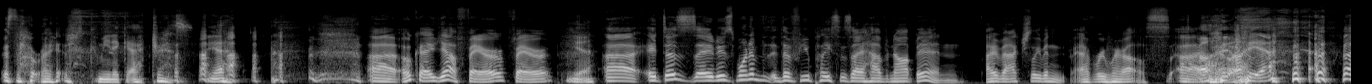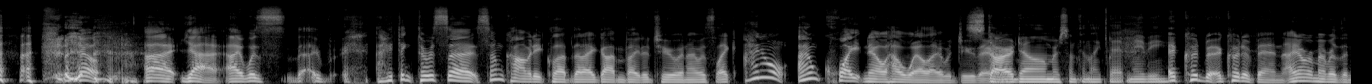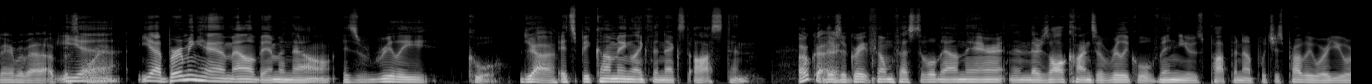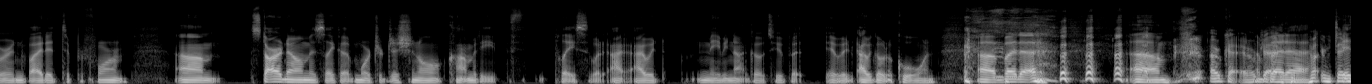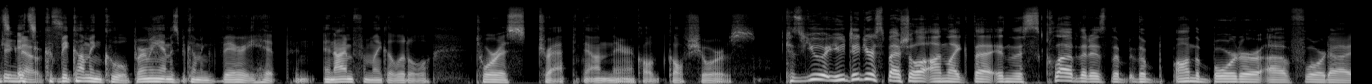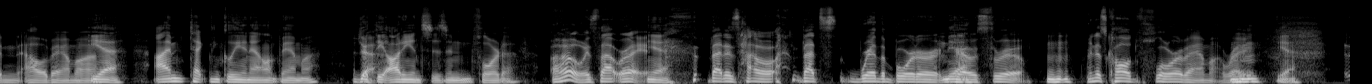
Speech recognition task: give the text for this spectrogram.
Is that right? comedic actress. Yeah, Uh, okay. Yeah. Fair. Fair. yeah. Uh, it does. It is one of the few places I have not been. I've actually been everywhere else. Uh, Oh, no. oh, yeah. no, uh, yeah, I was. I, I think there was uh, some comedy club that I got invited to, and I was like, I don't, I don't quite know how well I would do there. Stardome or something like that, maybe. It could be. It could have been. I don't remember the name of it at this yeah, point. yeah. Birmingham, Alabama now is really cool. Yeah. It's becoming like the next Austin. Okay. There's a great film festival down there, and there's all kinds of really cool venues popping up, which is probably where you were invited to perform. Um, Stardome is like a more traditional comedy th- place. What I, I would maybe not go to, but it would. I would go to a cool one. Uh, but uh, um, okay. Okay. but uh, I'm it's taking it's notes. c- becoming cool. Birmingham is becoming very hip, and, and I'm from like a little tourist trap down there called Gulf Shores. Because you you did your special on like the in this club that is the the on the border of Florida and Alabama. yeah, I'm technically in Alabama, Yeah. but the audience is in Florida. Oh, is that right? Yeah. that is how. That's where the border Yeah. goes through, Mhm. and it's called Flora-Bama, right? Mhm. Yeah.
